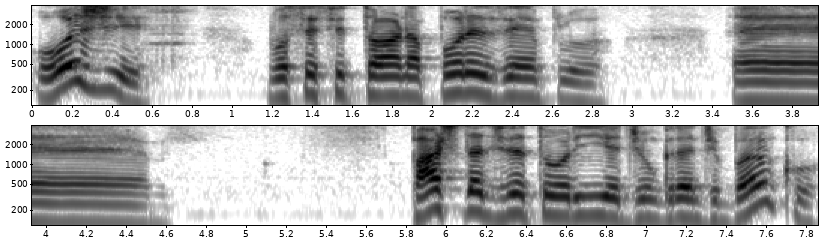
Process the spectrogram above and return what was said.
hoje você se torna, por exemplo, é, parte da diretoria de um grande banco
